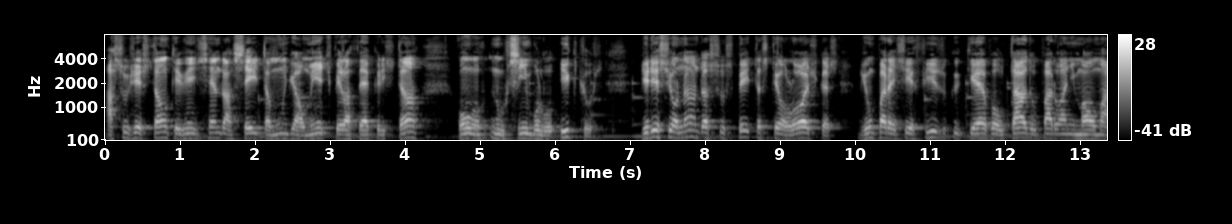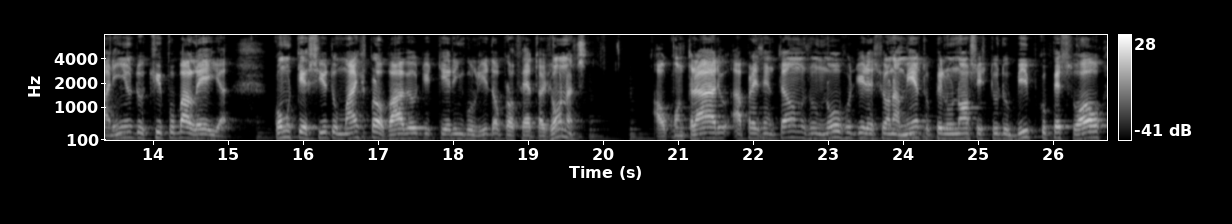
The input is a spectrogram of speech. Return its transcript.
a sugestão que vem sendo aceita mundialmente pela fé cristã, com, no símbolo ictus, direcionando as suspeitas teológicas de um parecer físico que é voltado para o animal marinho do tipo baleia, como ter sido mais provável de ter engolido ao profeta Jonas? Ao contrário, apresentamos um novo direcionamento pelo nosso estudo bíblico pessoal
